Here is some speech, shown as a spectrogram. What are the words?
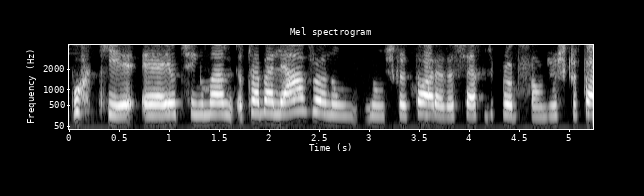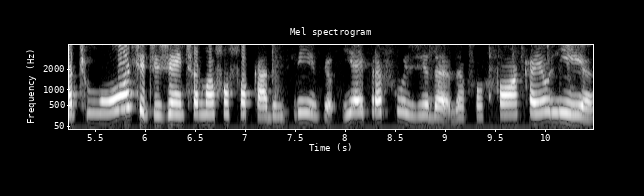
porque é, eu tinha uma. Eu trabalhava num, num escritório, era chefe de produção de um escritório, tinha um monte de gente, era uma fofocada incrível. E aí, para fugir da, da fofoca, eu lia.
